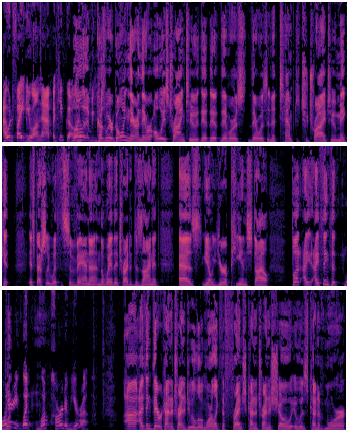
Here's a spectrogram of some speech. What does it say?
I would fight you on that, but keep going. Well, eh, because we were going there, and they were always trying to. There, there, there, was there was an attempt to try to make it, especially with Savannah and the way they tried to design it as you know European style. But I, I think that what, what, you, what what part of Europe? Uh, I think they were kind of trying to do a little more like the French, kind of trying to show it was kind of more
